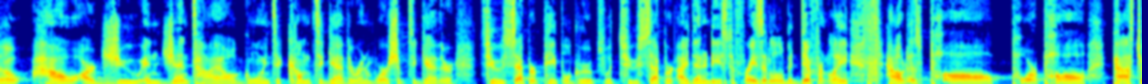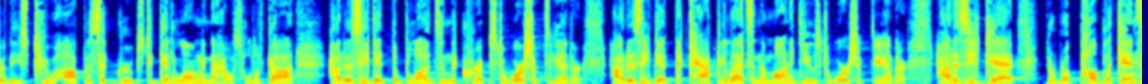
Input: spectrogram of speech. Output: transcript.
So, how are Jew and Gentile going to come together and worship together? Two separate people groups with two separate identities. To phrase it a little bit differently, how does Paul, poor Paul, pastor these two opposite groups to get along in the household of God? How does he get the Bloods and the Crips to worship together? How does he get the Capulets and the Montagues to worship together? How does he get the Republicans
